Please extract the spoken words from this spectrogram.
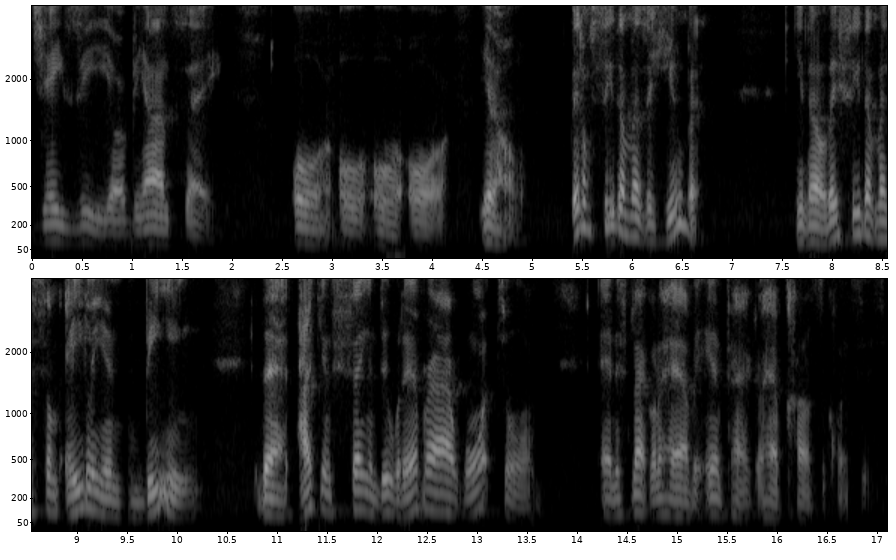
Jay Z or Beyonce or or or or you know, they don't see them as a human. You know, they see them as some alien being that I can say and do whatever I want to them, and it's not going to have an impact or have consequences.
